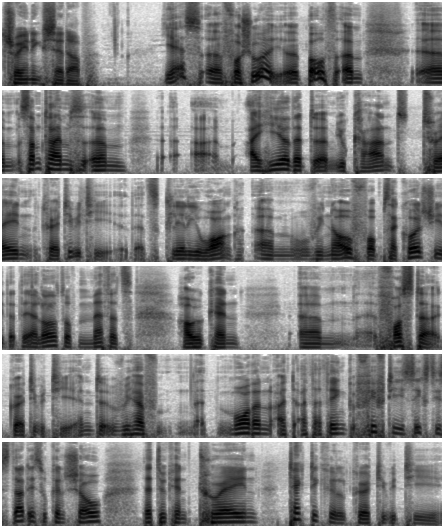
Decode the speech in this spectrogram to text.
training setup. Yes, uh, for sure, uh, both. Um, um, sometimes um, uh, I hear that um, you can't train creativity. That's clearly wrong. Um, we know from psychology that there are a lot of methods how you can um, foster creativity, and uh, we have more than I, I think 50, 60 studies who can show that you can train tactical creativity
